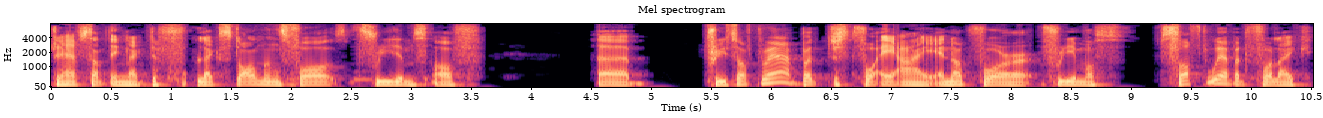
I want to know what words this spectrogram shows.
to have something like the like Stallman's four freedoms of uh, free software, but just for AI and not for freedom of software, but for like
